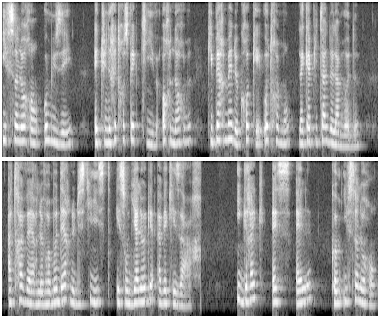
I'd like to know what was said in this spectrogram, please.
Yves Saint-Laurent au musée est une rétrospective hors norme qui permet de croquer autrement la capitale de la mode, à travers l'œuvre moderne du styliste et son dialogue avec les arts. YSL comme Yves Saint-Laurent.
